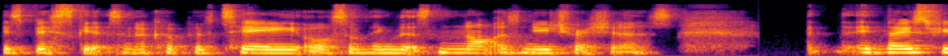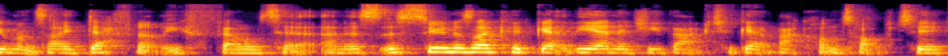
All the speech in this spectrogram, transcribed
is biscuits and a cup of tea or something that's not as nutritious. In those few months, I definitely felt it. And as, as soon as I could get the energy back to get back on top to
